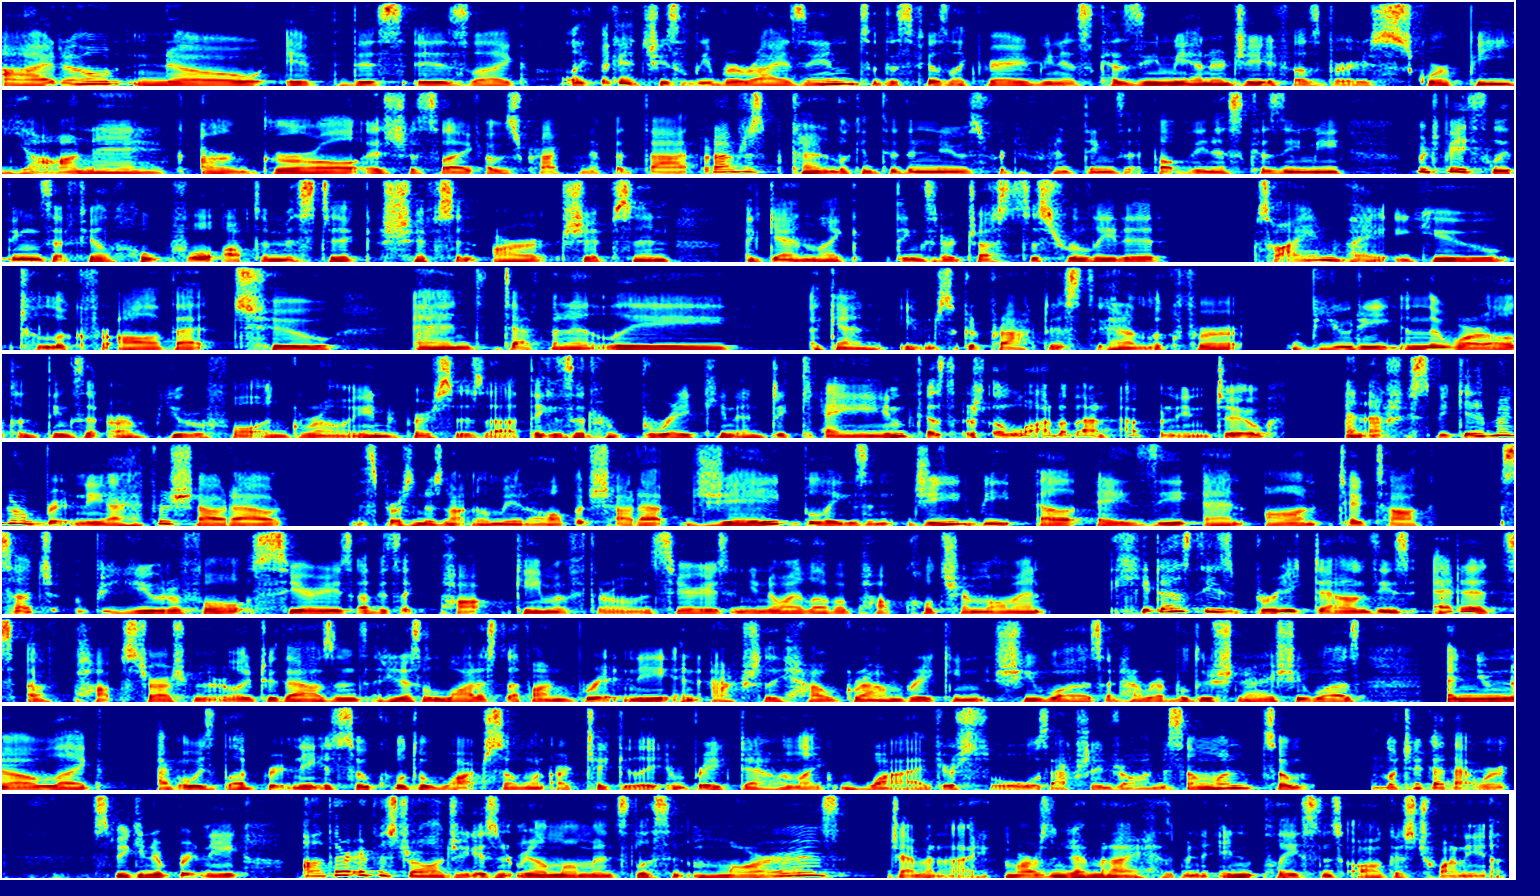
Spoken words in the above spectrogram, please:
I don't know if this is like, like again, she's Libra rising. So this feels like very Venus Cazimi energy. It feels very scorpionic. Our girl is just like, I was cracking up at that. But I'm just kind of looking through the news for different things that felt Venus Cazimi, which basically things that feel hopeful, optimistic, shifts in art, shifts in, again, like things that are justice related. So I invite you to look for all of that too. And definitely, again, even just a good practice to kind of look for beauty in the world and things that are beautiful and growing versus uh, things that are breaking and decaying, because there's a lot of that happening too. And actually, speaking of my girl Britney, I have to shout out this person does not know me at all, but shout out Jay Blazin, G B L A Z N on TikTok. Such a beautiful series of this like pop Game of Thrones series. And you know, I love a pop culture moment he does these breakdowns, these edits of pop stars from the early 2000s, and he does a lot of stuff on Britney and actually how groundbreaking she was and how revolutionary she was. And you know, like, I've always loved Britney. It's so cool to watch someone articulate and break down like why your soul was actually drawn to someone. So go check out that work. Speaking of Britney, other if astrology isn't real moments, listen, Mars Gemini, Mars and Gemini has been in place since August 20th.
